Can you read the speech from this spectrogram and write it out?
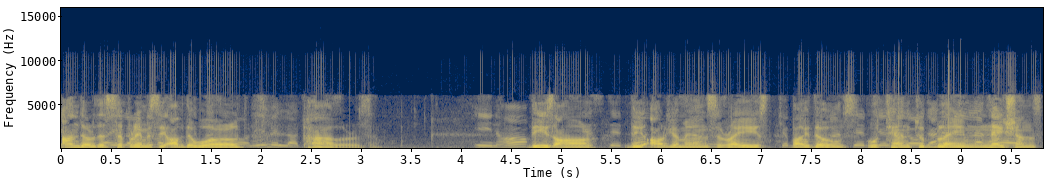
under the supremacy of the world powers. These are the arguments raised by those who tend to blame nations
